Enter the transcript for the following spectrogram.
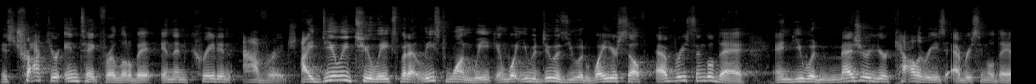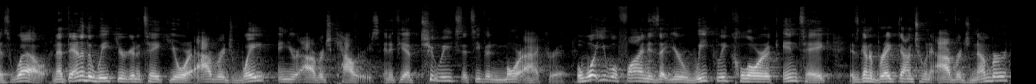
is track your intake for a little bit and then create an average. Ideally two weeks, but at least one week. And what you would do is you would weigh yourself every single day and you would measure your calories every single day as well. And at the end of the week, you're gonna take your average weight and your average calories. And if you have two weeks, it's even more accurate. But what you will find is that your weekly caloric intake is gonna break down to an average number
